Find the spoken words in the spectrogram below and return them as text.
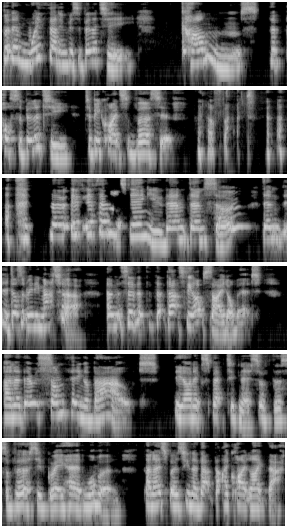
But then with that invisibility comes the possibility to be quite subversive. I love that. so if, if they're not seeing you, then then so, then it doesn't really matter. And so that, that that's the upside of it. And uh, there is something about the unexpectedness of the subversive grey haired woman. And I suppose, you know, that, that I quite like that.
